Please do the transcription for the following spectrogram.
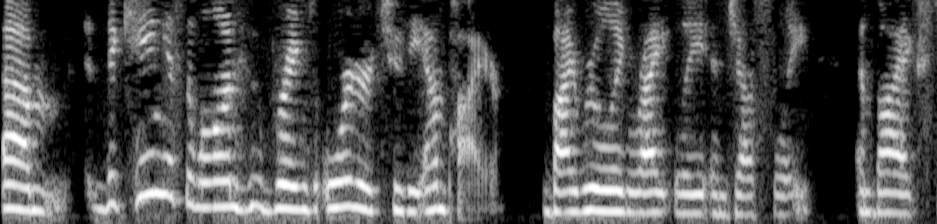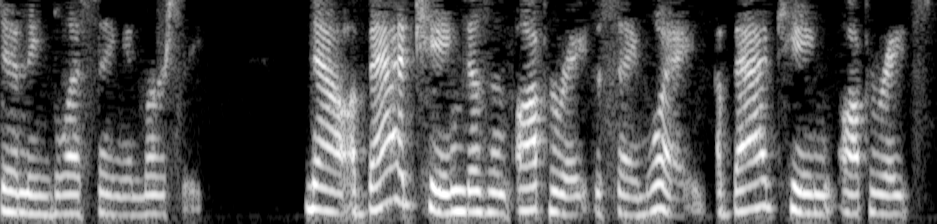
Um, the king is the one who brings order to the empire by ruling rightly and justly and by extending blessing and mercy. Now, a bad king doesn't operate the same way. A bad king operates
